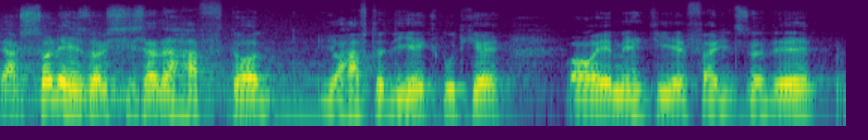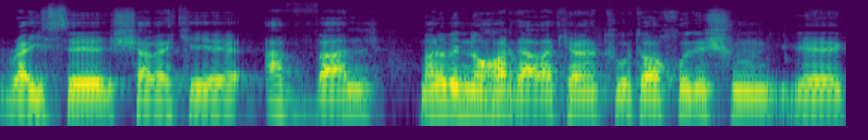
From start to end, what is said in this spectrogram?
در سال 1370 یا 71 بود که آقای مهدی فریدزاده رئیس شبکه اول منو به نهار دعوت کردن تو اتاق خودشون یک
